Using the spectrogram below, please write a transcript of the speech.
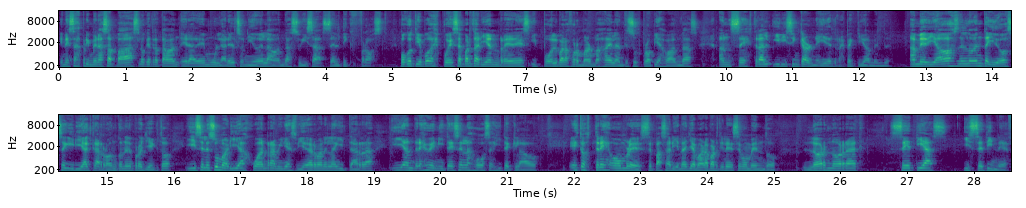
en esas primeras zapadas lo que trataban era de emular el sonido de la banda suiza Celtic Frost. Poco tiempo después se apartarían Redes y Paul para formar más adelante sus propias bandas, Ancestral y Disincarnated respectivamente. A mediados del 92 seguiría Carrón con el proyecto y se le sumaría Juan Ramírez Biederman en la guitarra y Andrés Benítez en las voces y teclado. Estos tres hombres se pasarían a llamar a partir de ese momento Lord Norak, Setias y Setinef,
